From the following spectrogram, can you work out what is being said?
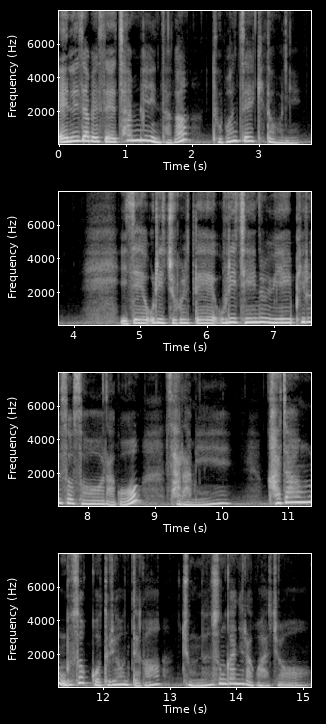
엘리자벳의 찬미의 인사가 두 번째 기도문이 이제 우리 죽을 때 우리 죄인을 위해 비르소서라고 사람이 가장 무섭고 두려운 때가 죽는 순간이라고 하죠.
